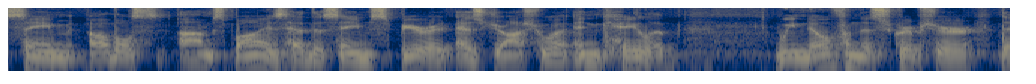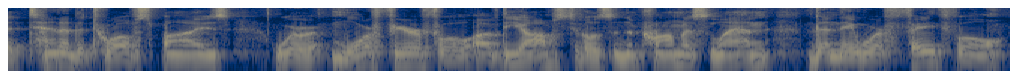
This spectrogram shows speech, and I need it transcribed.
same all those um, spies had the same spirit as Joshua and Caleb. We know from the scripture that 10 of the 12 spies were more fearful of the obstacles in the promised land than they were faithful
